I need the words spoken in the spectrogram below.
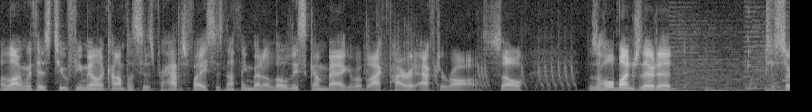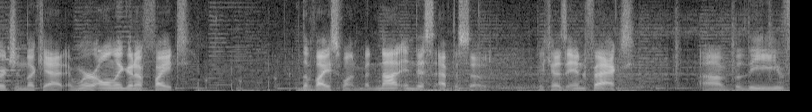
Along with his two female accomplices, perhaps Vyse is nothing but a lowly scumbag of a black pirate after all. So, there's a whole bunch there to to search and look at, and we're only going to fight the Vyse one, but not in this episode. Because, in fact, I uh, believe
